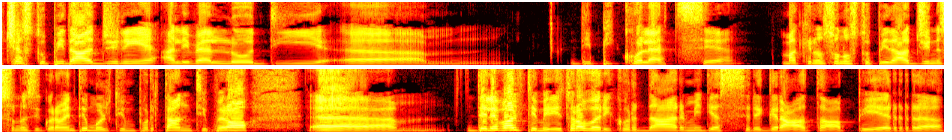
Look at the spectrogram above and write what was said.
cioè stupidaggini a livello di, ehm, di piccolezze, ma che non sono stupidaggini, sono sicuramente molto importanti, però eh, delle volte mi ritrovo a ricordarmi di essere grata per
